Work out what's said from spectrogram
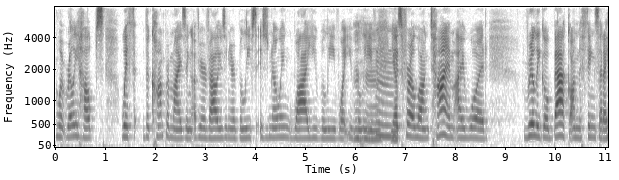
what really helps with the compromising of your values and your beliefs is knowing why you believe what you believe. Mhm. Yep. Because for a long time, I would really go back on the things that I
